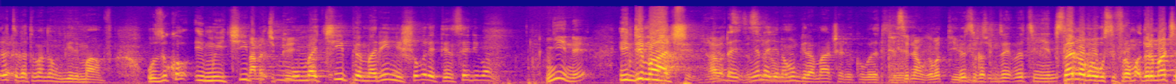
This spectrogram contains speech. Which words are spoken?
uretse gato mbanza mubwira impamvu. Uzi ko mu makipe Marine ishobora Etincelle ibamo? Nyine. Indi sinabona. genda nkubwira match ariko buretse ntabwo batiye uretse gato imikino. uretse nyine Sari bagomba gusifura ma- dore match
